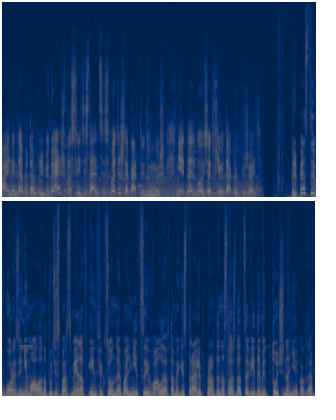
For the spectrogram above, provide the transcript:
а иногда потом прибегаешь после дистанции, смотришь на карту и думаешь, нет, надо было все-таки вот так оббежать. Препятствий в городе немало. На пути спортсменов и инфекционная больница, и валы, и автомагистрали. Правда, наслаждаться видами точно некогда.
